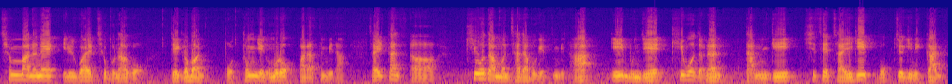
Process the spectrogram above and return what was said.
1000만원의 일괄 처분하고 대금은 보통 예금으로 받았습니다. 자 일단 어, 키워드 한번 찾아보겠습니다. 이 문제의 키워드는 단기 시세 차익이 목적이니까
